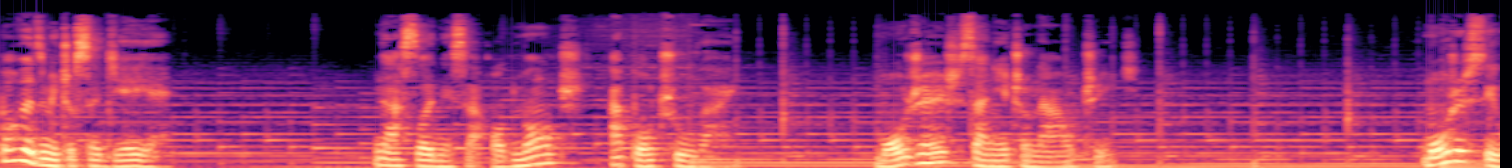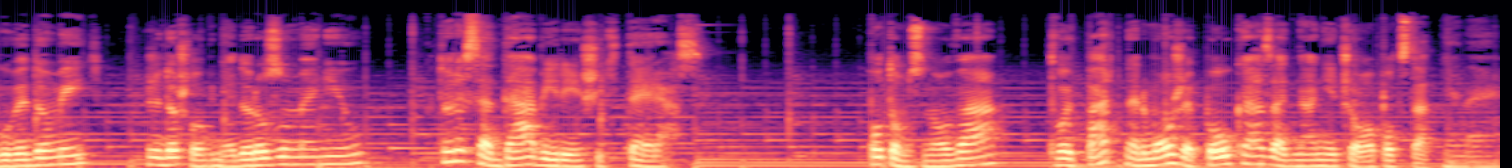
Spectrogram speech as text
Povedz mi, čo sa deje. Následne sa odmlč a počúvaj. Môžeš sa niečo naučiť. Môžeš si uvedomiť, že došlo k nedorozumeniu, ktoré sa dá vyriešiť teraz. Potom znova tvoj partner môže poukázať na niečo opodstatnené.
